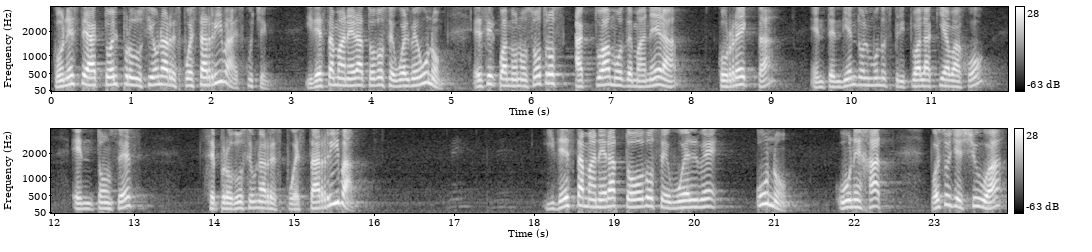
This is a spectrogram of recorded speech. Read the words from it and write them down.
Con este acto él producía una respuesta arriba, escuchen, y de esta manera todo se vuelve uno. Es decir, cuando nosotros actuamos de manera correcta, entendiendo el mundo espiritual aquí abajo, entonces se produce una respuesta arriba. Y de esta manera todo se vuelve uno, un ejat. Por eso Yeshua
